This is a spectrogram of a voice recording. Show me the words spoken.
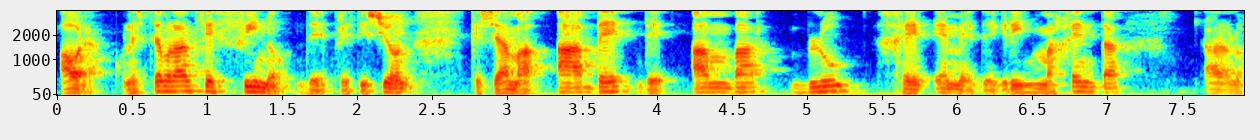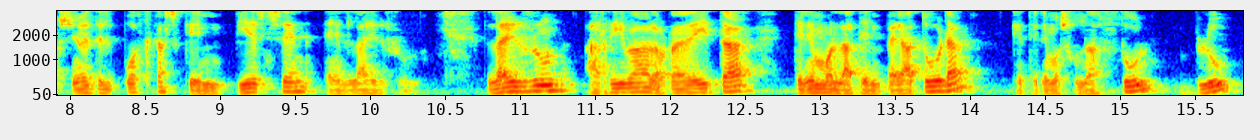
Ahora, con este balance fino de precisión que se llama AB de ámbar, blue, GM de green, magenta, a los señores del podcast que empiecen en Lightroom. Lightroom, arriba a la hora de editar, tenemos la temperatura, que tenemos un azul, blue,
